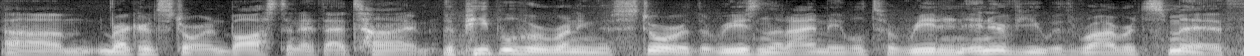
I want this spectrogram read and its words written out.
um, record store in Boston at that time. The people who are running the store, the reason that I'm able to read an interview with Robert Smith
